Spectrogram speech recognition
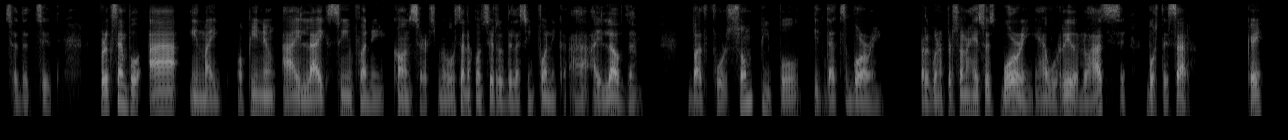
So that's it. For example, I, in my opinion, I like symphony concerts. Me gustan los conciertos de la sinfónica. I love them. But for some people, that's boring. Para algunas personas eso es boring, es aburrido, los hace bostezar. Okay,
